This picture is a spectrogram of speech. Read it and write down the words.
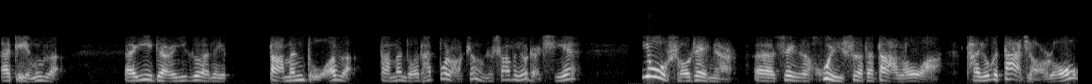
哎，顶子，哎，一边一个那大门垛子，大门垛它不老正，就稍微有点斜。右手这面，呃，这个灰色的大楼啊，它有个大角楼，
